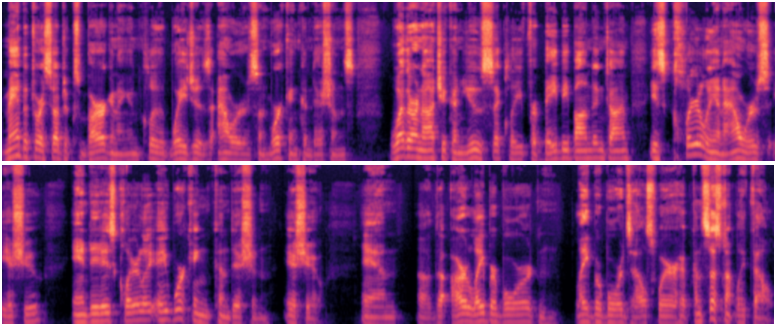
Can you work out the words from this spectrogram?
mandatory subjects of bargaining include wages, hours, and working conditions. Whether or not you can use sick leave for baby bonding time is clearly an hours issue, and it is clearly a working condition issue. And uh, the, our labor board and labor boards elsewhere have consistently felt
